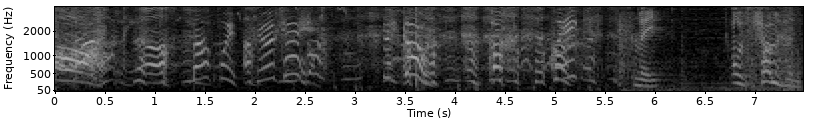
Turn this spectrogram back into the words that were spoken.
Oh, Malfoy, you okay? Let's go. Quick. It's me. I was chosen.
